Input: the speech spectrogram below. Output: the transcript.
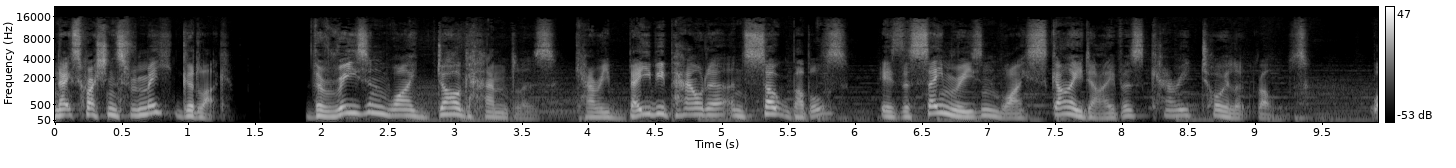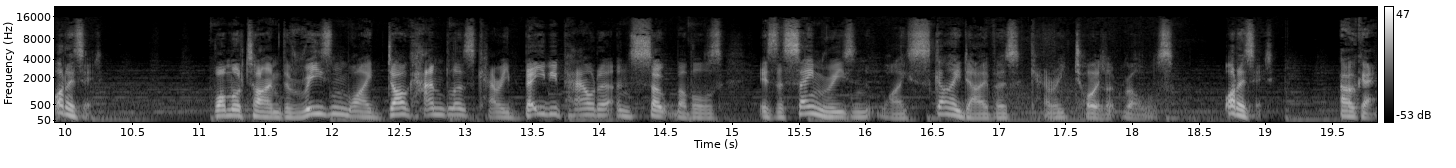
Next question's from me. Good luck. The reason why dog handlers carry baby powder and soap bubbles is the same reason why skydivers carry toilet rolls. What is it? One more time. The reason why dog handlers carry baby powder and soap bubbles is the same reason why skydivers carry toilet rolls. What is it? Okay.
